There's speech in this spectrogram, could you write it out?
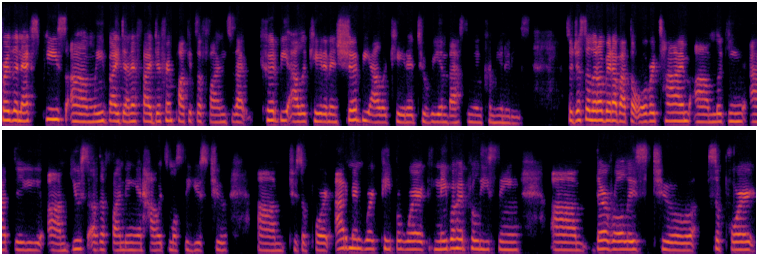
For the next piece, um, we've identified different pockets of funds that could be allocated and should be allocated to reinvesting in communities. So just a little bit about the overtime, um, looking at the um, use of the funding and how it's mostly used to um, to support admin work, paperwork, neighborhood policing. Um, their role is to support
